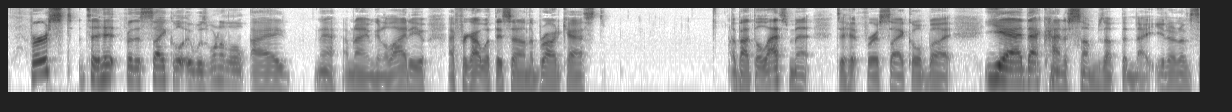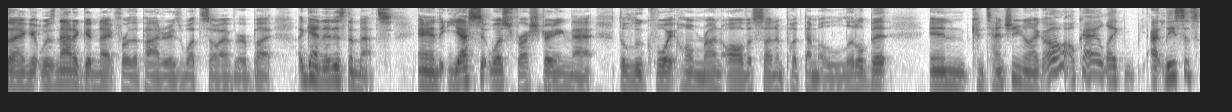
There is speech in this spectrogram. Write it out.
First to hit for the cycle. It was one of the I nah, I'm not even gonna lie to you. I forgot what they said on the broadcast about the last Met to hit for a cycle, but yeah, that kind of sums up the night. You know what I'm saying? It was not a good night for the Padres whatsoever, but again, it is the Mets. And yes, it was frustrating that the Luke Voit home run all of a sudden put them a little bit in contention. You're like, oh, okay, like at least it's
